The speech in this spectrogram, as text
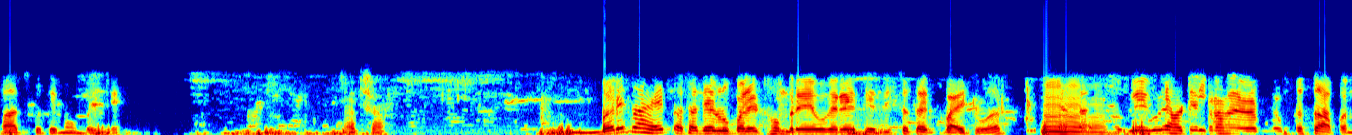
पाच होते मुंबईचे. अच्छा. बरेच आहेत. आता ते रुपाली ठोंबरे वगैरे ते दिसत आहेत बाईटवर. हम्म, हम्म. वेगवेगळे हॉटेल राहणार कसं आपण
